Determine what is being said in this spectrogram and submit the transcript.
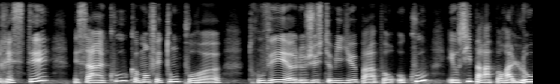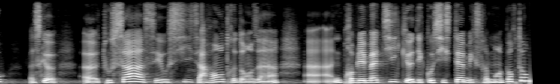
rester, mais ça a un coût. Comment fait-on pour euh, trouver le juste milieu par rapport au coût et aussi par rapport à l'eau? Parce que tout ça, c'est aussi, ça rentre dans un, un, une problématique d'écosystème extrêmement important.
